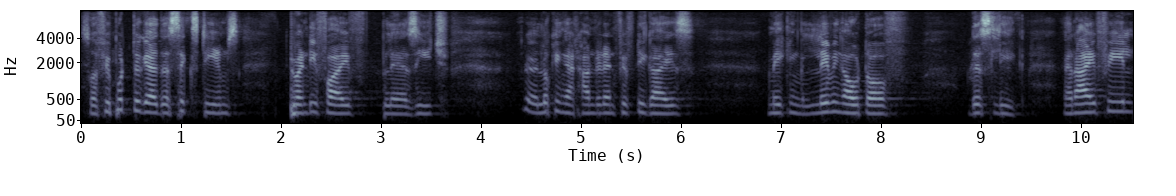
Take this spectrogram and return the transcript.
So if you put together six teams, 25 players each, looking at 150 guys making a living out of this league. And I feel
